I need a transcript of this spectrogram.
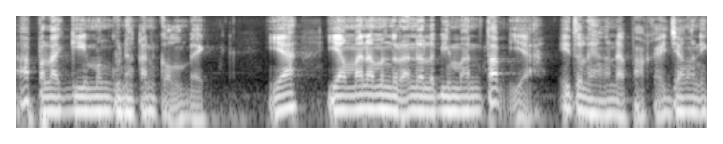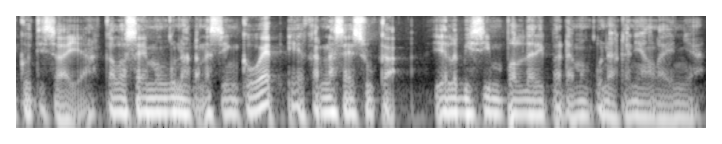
apalagi menggunakan callback. Ya, yang mana menurut Anda lebih mantap? Ya, itulah yang Anda pakai. Jangan ikuti saya. Kalau saya menggunakan async await ya karena saya suka. Ya lebih simpel daripada menggunakan yang lainnya.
